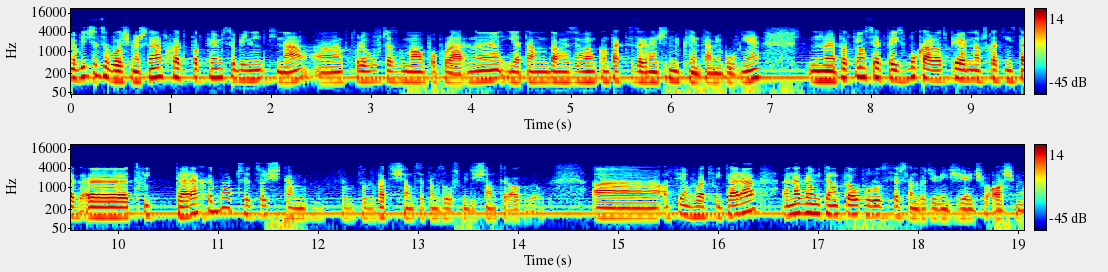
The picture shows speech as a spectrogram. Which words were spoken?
No wiecie co było śmieszne? Na przykład podpiąłem sobie LinkedIna, e, który wówczas był mało popularny i ja tam nawiązywałem kontakty z zagranicznymi klientami głównie. Mm, podpiąłem sobie Facebooka, ale odpiąłem na przykład Insta- e, Twittera chyba, czy coś tam to 2000, tam załóżmy 10 rok był. E, otworzyłem chyba Twittera, nagle mi ten cloud urósł też tam do 98.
